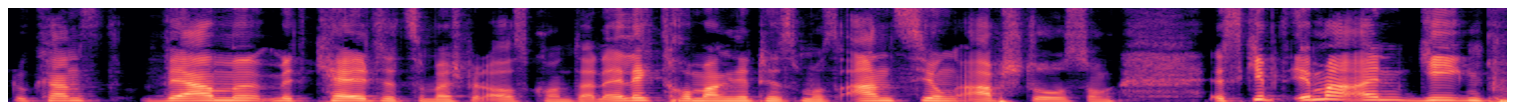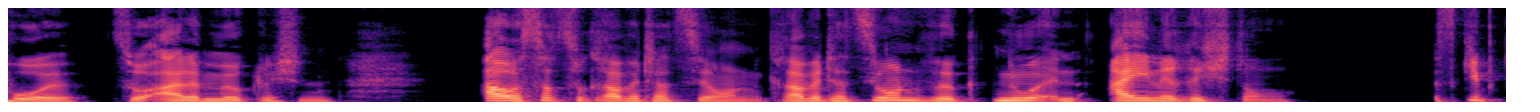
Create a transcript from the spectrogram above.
Du kannst Wärme mit Kälte zum Beispiel auskontern, Elektromagnetismus, Anziehung, Abstoßung. Es gibt immer einen Gegenpol zu allem Möglichen, außer zu Gravitation. Gravitation wirkt nur in eine Richtung. Es gibt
